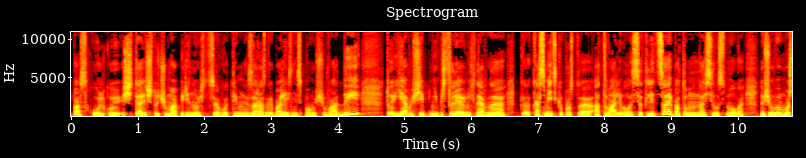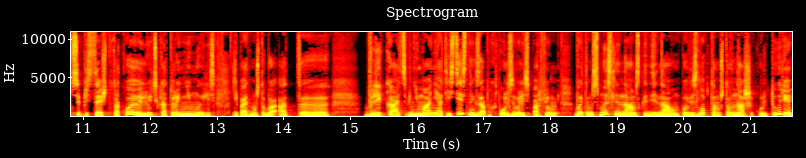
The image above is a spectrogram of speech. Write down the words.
поскольку считали, что чума переносится вот именно заразные болезни с помощью воды, то я вообще не представляю, у них, наверное, косметика просто отваливалась от лица и потом наносилась новая. Ну, в общем, вы можете себе представить, что такое люди, которые не мылись. И поэтому, чтобы от э, влекать внимание от естественных запахов, пользовались парфюмом. В этом смысле нам, скандинавам, повезло, потому что в нашей культуре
